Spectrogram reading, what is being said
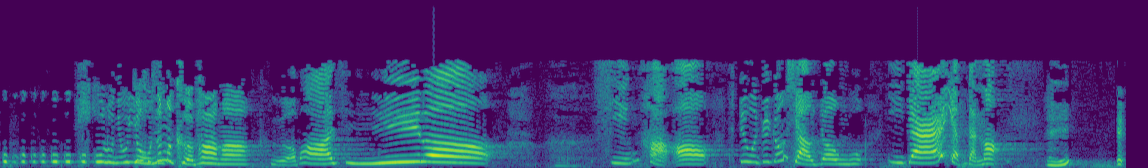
咕咕咕咕咕咕咕咕咕噜牛有那么可怕吗？可怕极了！幸好对我这种小动物一点儿也不感冒。哎，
